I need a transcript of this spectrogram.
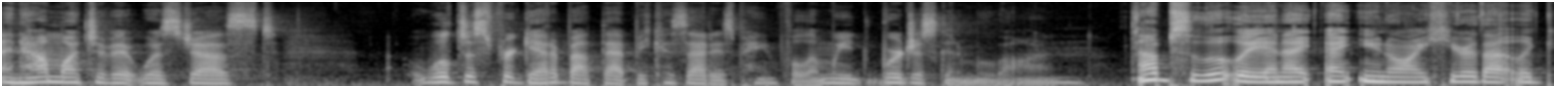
and how much of it was just, we'll just forget about that because that is painful, and we we're just going to move on. Absolutely. And I, I, you know, I hear that like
